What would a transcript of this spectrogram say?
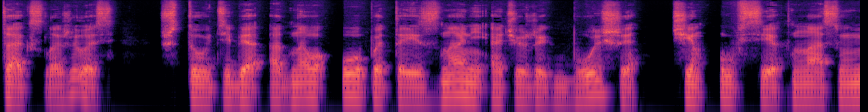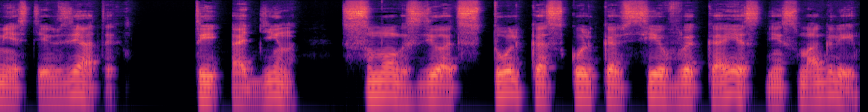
Так сложилось, что у тебя одного опыта и знаний о чужих больше, чем у всех нас вместе взятых. Ты один смог сделать столько, сколько все ВКС не смогли.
